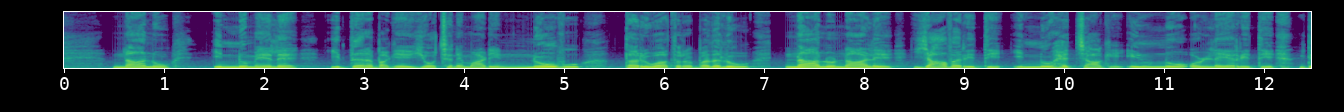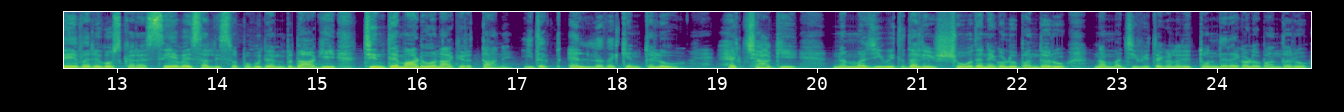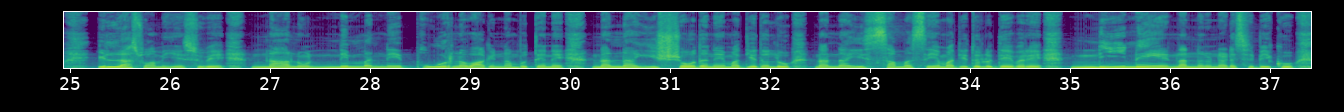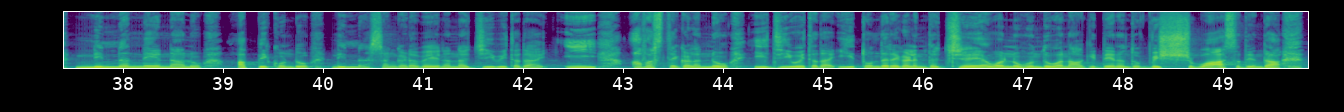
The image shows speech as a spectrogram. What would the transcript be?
ನಾನು ಇನ್ನು ಮೇಲೆ ಇದರ ಬಗ್ಗೆ ಯೋಚನೆ ಮಾಡಿ ನೋವು ತರುವುದರ ಬದಲು ನಾನು ನಾಳೆ ಯಾವ ರೀತಿ ಇನ್ನೂ ಹೆಚ್ಚಾಗಿ, ಇನ್ನೂ ಒಳ್ಳೆಯ ರೀತಿ ದೇವರಿಗೋಸ್ಕರ ಸೇವೆ ಸಲ್ಲಿಸಬಹುದೆಂಬುದಾಗಿ ಚಿಂತೆ ಮಾಡುವನಾಗಿರುತ್ತಾನೆ. ಇದಕ್ಕೆ ಎಲ್ಲದಕ್ಕಿಂತಲೂ ಹೆಚ್ಚಾಗಿ ನಮ್ಮ ಜೀವಿತದಲ್ಲಿ ಶೋಧನೆಗಳು ಬಂದರು, ನಮ್ಮ ಜೀವಿತಗಳಲ್ಲಿ ತೊಂದರೆಗಳು ಬಂದರು, ಇಲ್ಲ ಸ್ವಾಮಿ ಯೇಸುವೆ, ನಾನು ನಿಮ್ಮನ್ನೇ ಪೂರ್ಣವಾಗಿ ನಂಬುತ್ತೇನೆ. ನನ್ನ ಈ ಶೋಧನೆ ಮಧ್ಯದಲ್ಲೂ, ನನ್ನ ಈ ಸಮಸ್ಯೆಯ ಮಧ್ಯದಲ್ಲೂ ದೇವರೇ, ನೀನೇ ನನ್ನನ್ನು ನಡೆಸಬೇಕು. ನಿನ್ನನ್ನೇ ನಾನು ಅಪ್ಪಿಕೊಂಡು ನಿನ್ನ ಸಂಗಡವೇ ನನ್ನ ಜೀವಿತದ ಈ ಅವಸ್ಥೆಗಳನ್ನು, ಈ ಜೀವಿತದ ಈ ತೊಂದರೆಗಳಿಂದ ಜಯವನ್ನು ಹೊಂದುವನಾಗಿದ್ದೇನೆಂದು ವಿಶ್ವಾಸದಿಂದ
